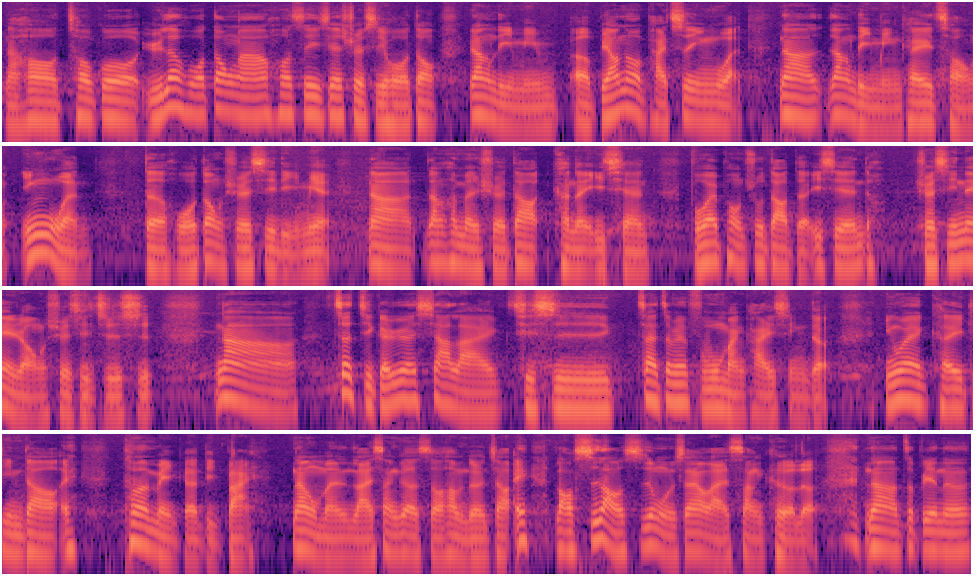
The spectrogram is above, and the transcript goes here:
然后透过娱乐活动啊，或是一些学习活动，让李明呃不要那么排斥英文。那让李明可以从英文的活动学习里面，那让他们学到可能以前不会碰触到的一些学习内容、学习知识。那这几个月下来，其实在这边服务蛮开心的，因为可以听到，哎，他们每个礼拜。那我们来上课的时候，他们都会叫哎，老师老师，我们现在要来上课了。那这边呢，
